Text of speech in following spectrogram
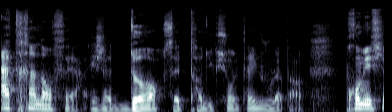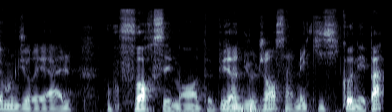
À train d'enfer. Et j'adore cette traduction, il fallait que je vous la parle. Premier film du Réal, donc forcément un peu plus indulgent, c'est un mec qui s'y connaît pas.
